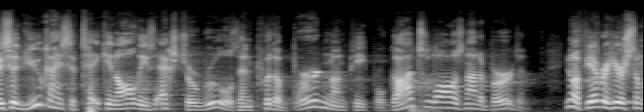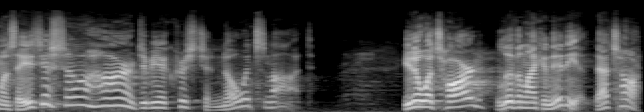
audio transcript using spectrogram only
He said, You guys have taken all these extra rules and put a burden on people. God's law is not a burden. You know, if you ever hear someone say, It's just so hard to be a Christian, no, it's not. You know what's hard? Living like an idiot. That's hard.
